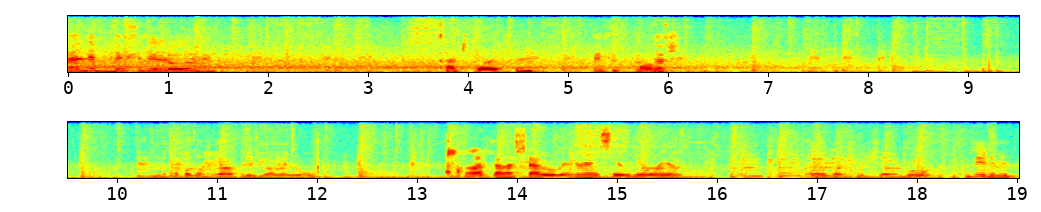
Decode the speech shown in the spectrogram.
Ben de 550 olur muyum? Kaç golsün? 544. Olur. Şimdi kapatalım rahatsız ediyor ara yol. Arkadaşlar bu benim en sevdiğim oyun. Evet arkadaşlar bu Kuzeylimin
